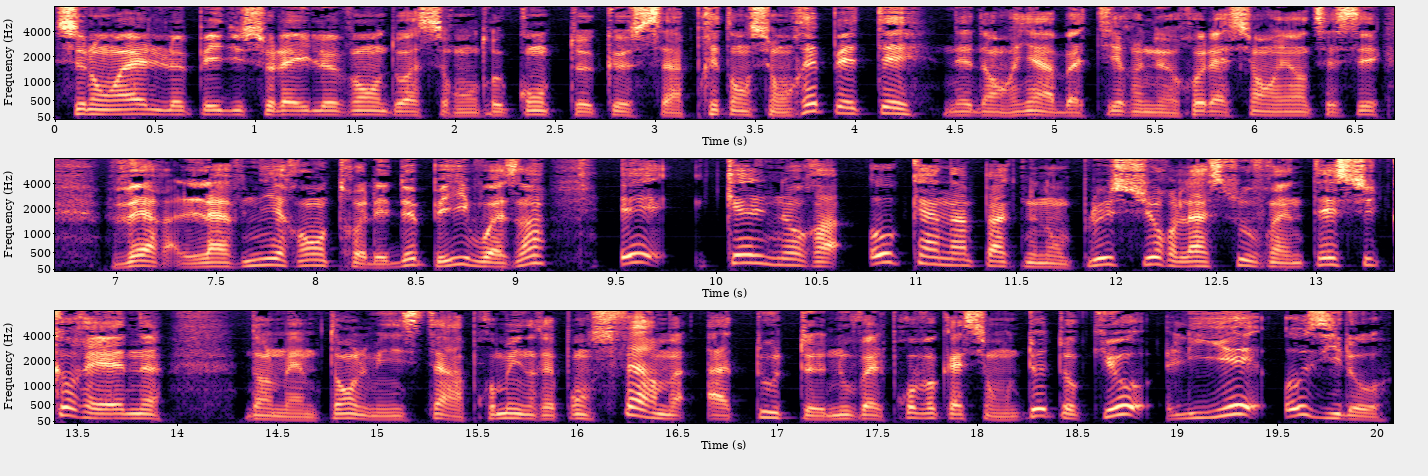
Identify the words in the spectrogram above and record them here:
Selon elle, le pays du soleil levant doit se rendre compte que sa prétention répétée n'aide en rien à bâtir une relation orientée vers l'avenir entre les deux pays voisins et qu'elle n'aura aucun impact non plus sur la souveraineté sud-coréenne. Dans le même temps, le ministère a promis une réponse ferme à toute nouvelle provocation de Tokyo liée aux îlots.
